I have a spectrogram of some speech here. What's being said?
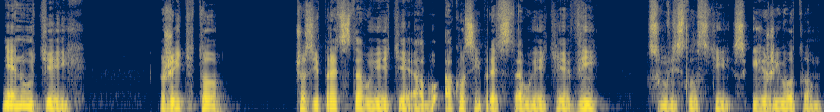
Nenúte ich žiť to, čo si predstavujete, alebo ako si predstavujete vy v súvislosti s ich životom.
